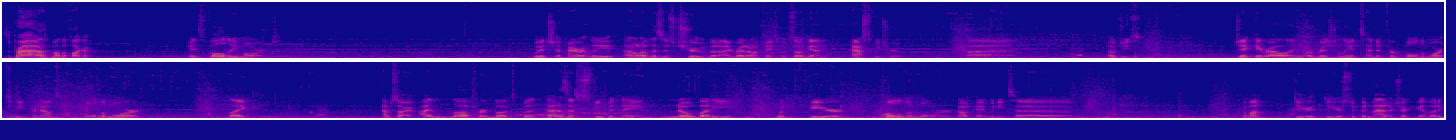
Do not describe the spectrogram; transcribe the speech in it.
Surprise, motherfucker! It's Voldemort. Which apparently, I don't know if this is true, but I read it on Facebook, so again, has to be true. Uh, oh jeez. J.K. Rowling originally intended for Voldemort to be pronounced Voldemort. Like, I'm sorry, I love her books, but that is a stupid name. Nobody would fear Voldemort. Okay, we need to... Come on, do your, do your stupid magic trick again, buddy.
